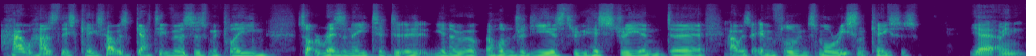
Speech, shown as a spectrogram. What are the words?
how has this case, how has Gatty versus McLean sort of resonated, uh, you know, a, a, hundred years through history, and uh, how has it influenced more recent cases? Yeah, I mean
